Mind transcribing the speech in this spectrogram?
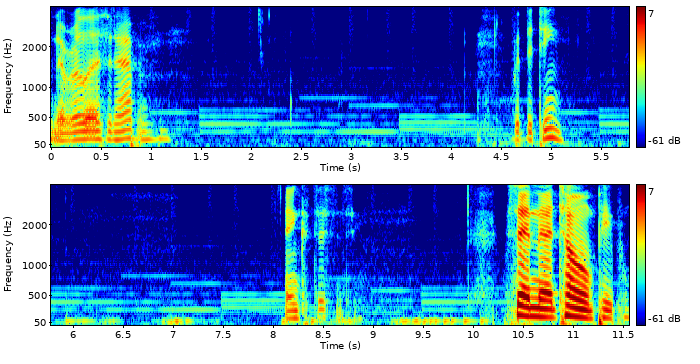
Nevertheless, it happened. With the team and consistency. Setting that tone, people.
